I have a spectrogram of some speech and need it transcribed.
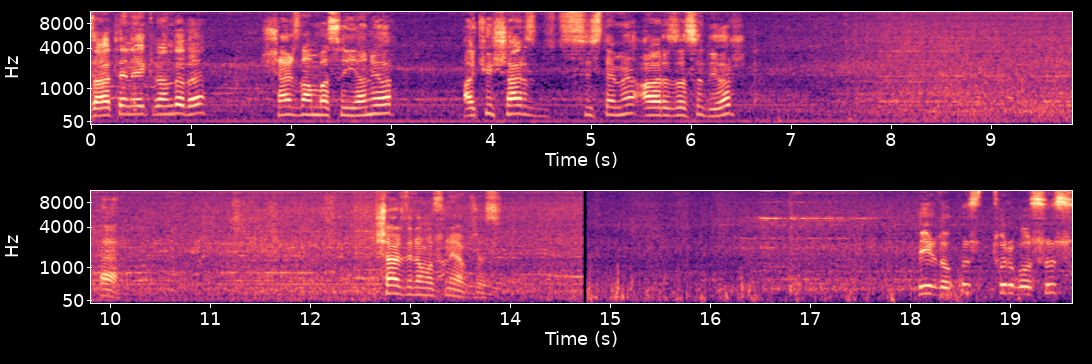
Zaten ekranda da şarj lambası yanıyor. Akü şarj sistemi arızası diyor. He. Şarj dinamosunu yapacağız. 1.9 turbosuz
